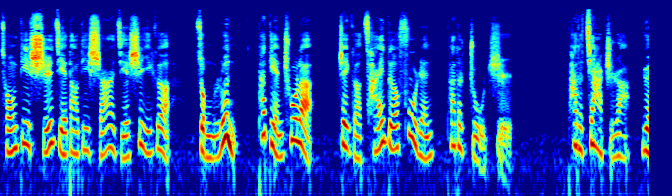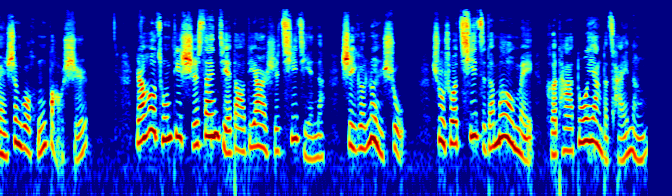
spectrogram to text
从第十节到第十二节是一个总论，它点出了这个才德妇人。她的主旨，她的价值啊，远胜过红宝石。然后从第十三节到第二十七节呢，是一个论述，述说妻子的貌美和她多样的才能。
